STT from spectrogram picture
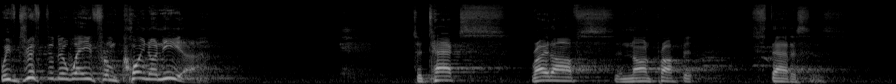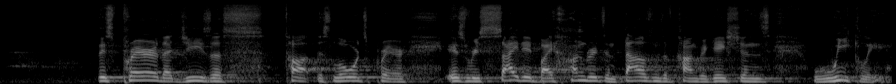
We've drifted away from koinonia to tax write offs and nonprofit statuses. This prayer that Jesus taught, this Lord's Prayer, is recited by hundreds and thousands of congregations weekly.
